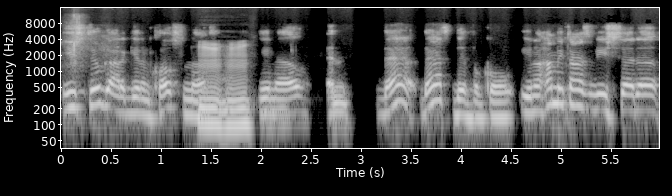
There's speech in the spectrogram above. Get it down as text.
you still got to get them close enough. Mhm. You know, and that that's difficult. You know, how many times have you set up,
